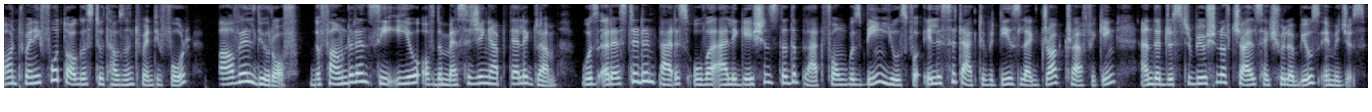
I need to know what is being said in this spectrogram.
On 24th August 2024, Pavel Durov, the founder and CEO of the messaging app Telegram, was arrested in Paris over allegations that the platform was being used for illicit activities like drug trafficking and the distribution of child sexual abuse images.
